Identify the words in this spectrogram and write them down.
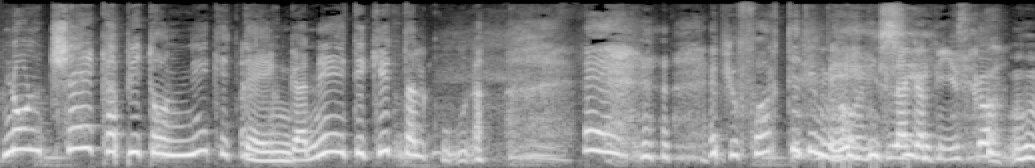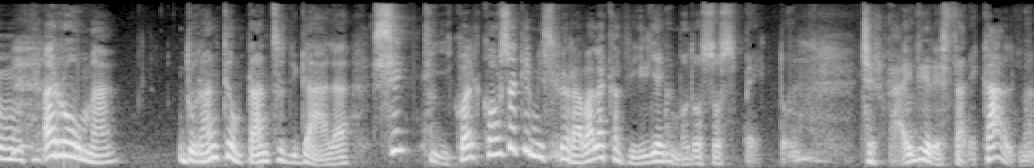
Non c'è capito né che tenga né etichetta alcuna. È, è più forte di me. No, la sì. capisco. Mm, A Roma, durante un pranzo di gala, sentii qualcosa che mi sfiorava la caviglia in modo sospetto. Cercai di restare calma.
